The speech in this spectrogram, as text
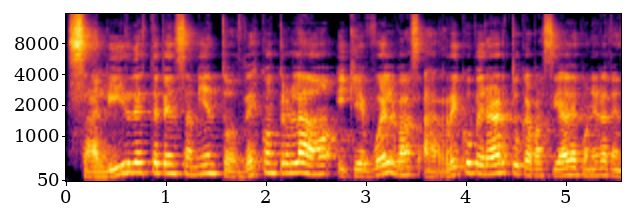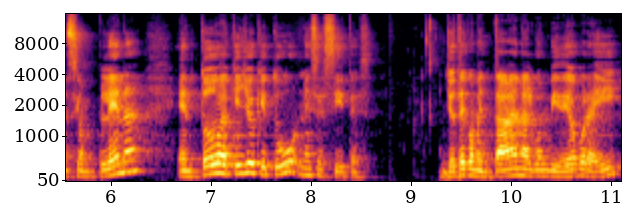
salir de este pensamiento descontrolado y que vuelvas a recuperar tu capacidad de poner atención plena en todo aquello que tú necesites. Yo te comentaba en algún video por ahí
